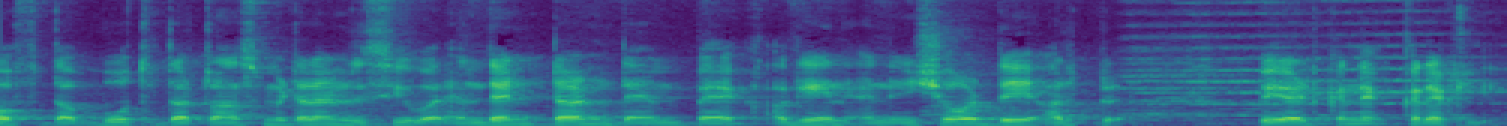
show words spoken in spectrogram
off the both the transmitter and receiver and then turn them back again and ensure they are paired connect correctly.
